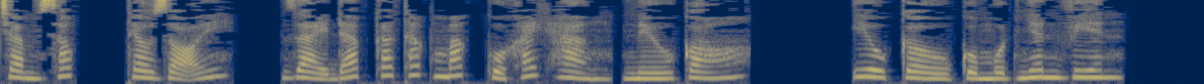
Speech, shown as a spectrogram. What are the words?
Chăm sóc, theo dõi, giải đáp các thắc mắc của khách hàng nếu có. Yêu cầu của một nhân viên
